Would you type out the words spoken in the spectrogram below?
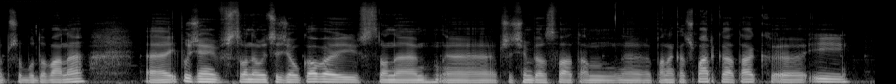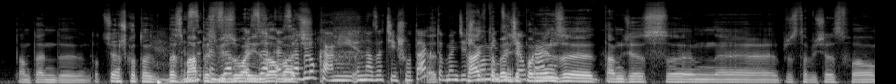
e, przebudowane. E, I później w stronę ulicy Działkowej, w stronę e, przedsiębiorstwa tam e, pana Kaczmarka, tak? E, I tamtędy, to ciężko to bez mapy Z- za- zwizualizować. Za, za blokami na Zaciszu, tak? To będzie tak, to będzie działkami? pomiędzy tam, gdzie jest e, przedstawicielstwo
